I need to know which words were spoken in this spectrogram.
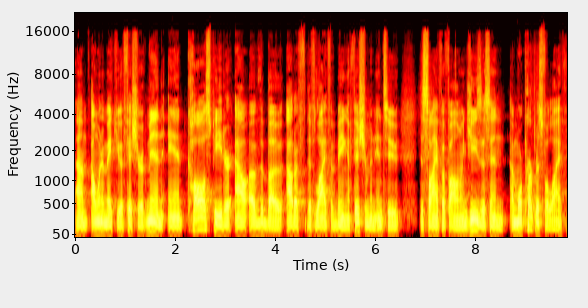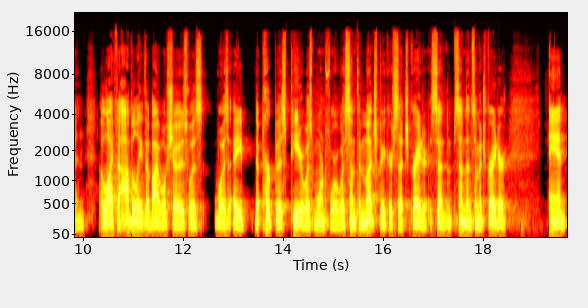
um, I want to make you a fisher of men, and calls Peter out of the boat, out of the life of being a fisherman, into this life of following Jesus and a more purposeful life, and a life that I believe the Bible shows was was a the purpose Peter was born for was something much bigger, such greater, something, something so much greater. And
